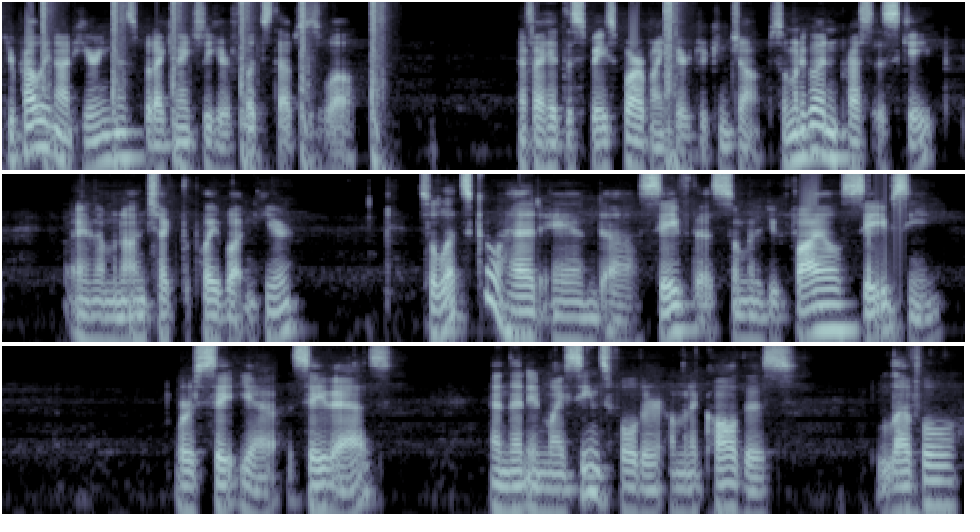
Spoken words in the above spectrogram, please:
you're probably not hearing this, but I can actually hear footsteps as well. If I hit the spacebar, my character can jump. So I'm going to go ahead and press escape, and I'm going to uncheck the play button here. So let's go ahead and uh, save this. So I'm going to do File, Save Scene, or save, yeah, Save As. And then in my Scenes folder, I'm going to call this level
